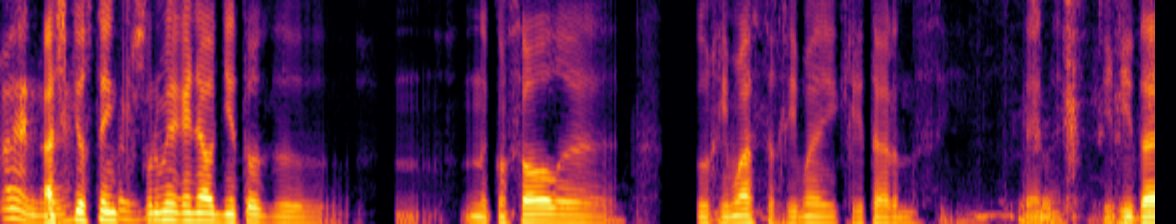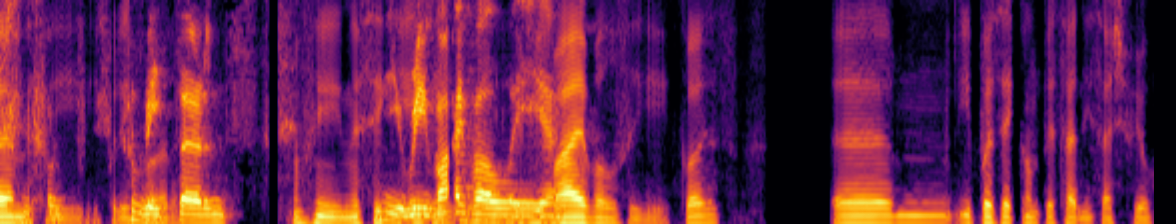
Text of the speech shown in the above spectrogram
É, não Acho é? que eles têm que Pois primeiro ganhar o dinheiro todo na consola, o remaster, remake, returns e, cenas, e e por aí. Returns E, e Revival e e, eh, revivals e coisas. Ahm, e depois é quando pensar nisso, acho eu.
